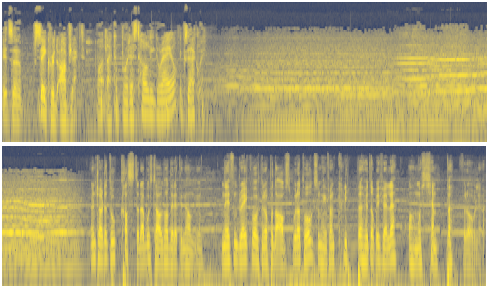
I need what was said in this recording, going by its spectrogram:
It's a sacred object. What, like a Buddhist holy grail? Exactly. Uncharted 2 kaster deg bokstavelig talt rett inn i handlingen. Nathan Drake våkner opp på et avspora tog som henger fra en klippe høyt oppe i fjellet, og han må kjempe for å overleve.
